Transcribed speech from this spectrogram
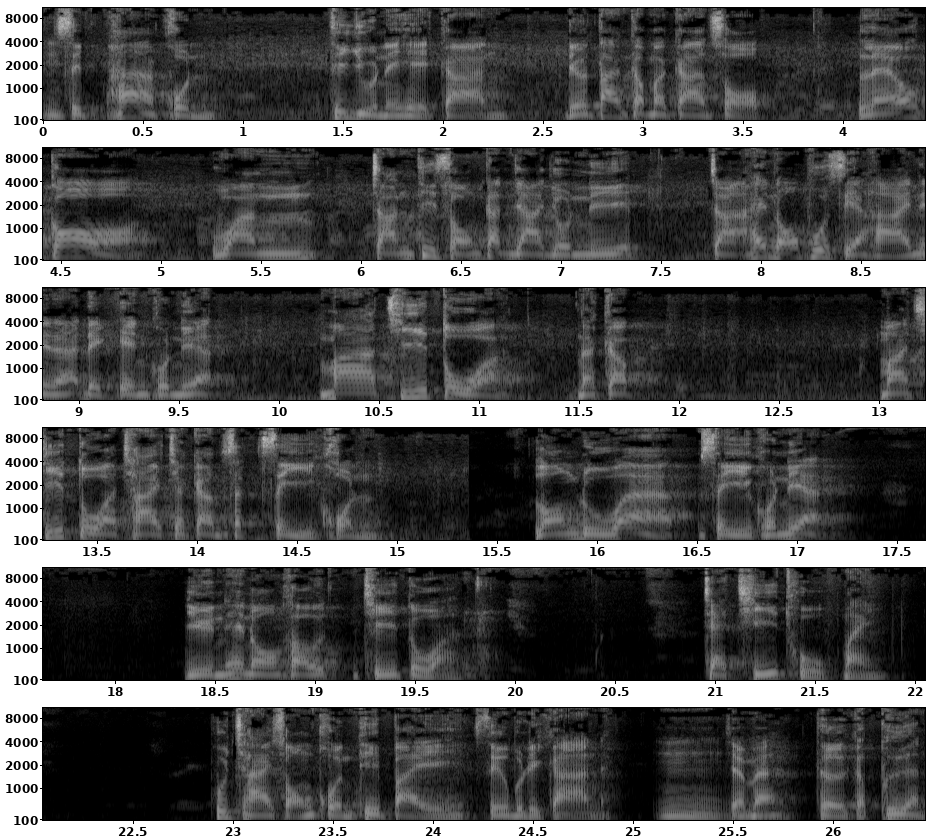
15 คนที่อยู่ในเหตุการณ์ เดี๋ยวตั้งกรรมการสอบ แล้วก็ วันจันทร์ที่ 2 กันยายนนี้ จะให้น้องผู้เสียหายเนี่ยนะเด็กเอ็นคนเนี้ยมาชี้ตัวนะครับ มาชี้ตัวชายชะกันสักสี่คน ลองดูว่าสี่คนเนี้ยยืนให้น้องเขาชี้ตัว จะชี้ถูกไหม ผู้ชายสองคนที่ไปซื้อบริการน่ะอืมใช่ไหมเธอกับเพื่อน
